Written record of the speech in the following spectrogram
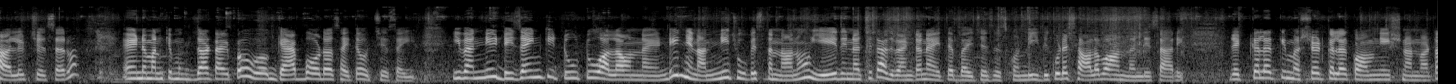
హైలైట్ చేశారు. అండ్ మనకి ముగ్దా టైప్ గ్యాప్ బోర్డర్స్ అయితే వచ్చేసాయి. ఇవన్నీ డిజైన్కి టూ టూ అలా ఉన్నాయండి. నేను అన్నీ చూపిస్తున్నాను. ఏది నచ్చితే అది వెంటనే అయితే బై చేసేసుకోండి. ఇది కూడా చాలా బాగుందండి సారీ రెడ్ కలర్కి మస్టర్డ్ కలర్ కాంబినేషన్ అనమాట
